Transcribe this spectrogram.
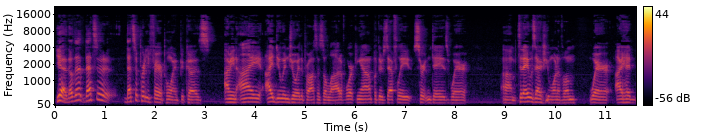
Yeah, though that that's a that's a pretty fair point because I mean I I do enjoy the process a lot of working out, but there's definitely certain days where um, today was actually one of them where I had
